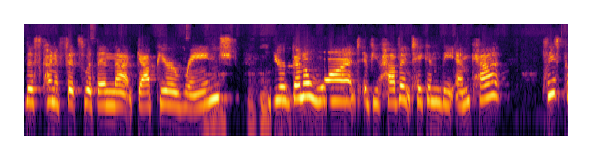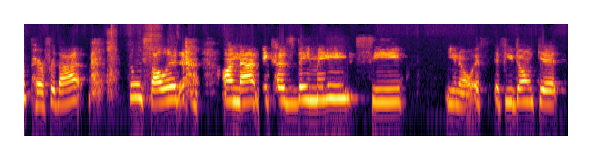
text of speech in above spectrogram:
this kind of fits within that gap year range. Mhm. You're going to want, if you haven't taken the MCAT, please prepare for that. really solid on that because they may see, you know, if, if you don't get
